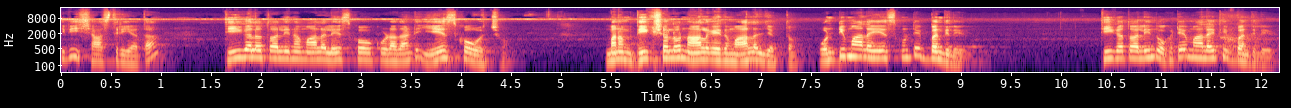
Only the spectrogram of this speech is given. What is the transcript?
ఇది శాస్త్రీయత. తీగలతో అల్లిన మాలలు వేసుకోకూడదు అంటే వేసుకోవచ్చు. మనం దీక్షలో నాలుగైదు మాలలు చెప్తాం. ఒంటి మాల వేసుకుంటే ఇబ్బంది లేదు. తీగతో అల్లింది ఒకటే మాల అయితే ఇబ్బంది లేదు.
